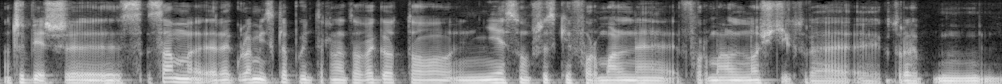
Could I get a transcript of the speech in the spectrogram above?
Znaczy wiesz, e, sam regulamin sklepu internetowego to nie są wszystkie formalne formalności, które, e, które mm,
